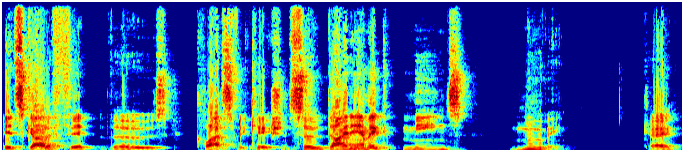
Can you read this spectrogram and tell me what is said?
it's got to fit those classifications. So dynamic means moving. Okay.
